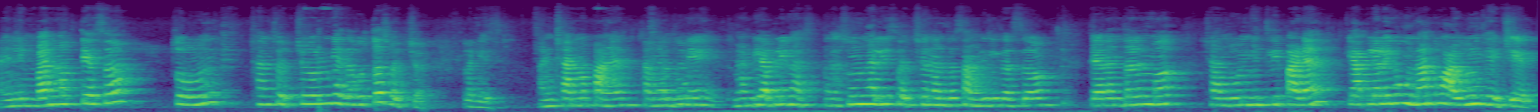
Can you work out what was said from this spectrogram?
आणि लिंबान मग ते असं चोळून छान स्वच्छ करून घ्यायचं होतं स्वच्छ लगेच. आणि छान मग पाण्यात चांगलं धुणे भांडी आपली घास घासून झाली स्वच्छ नंतर सांगितली तसं. त्यानंतर मग छान धुवून घेतली पाण्यात की आपल्याला हे उन्हात वाळवून घ्यायचे आहेत.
